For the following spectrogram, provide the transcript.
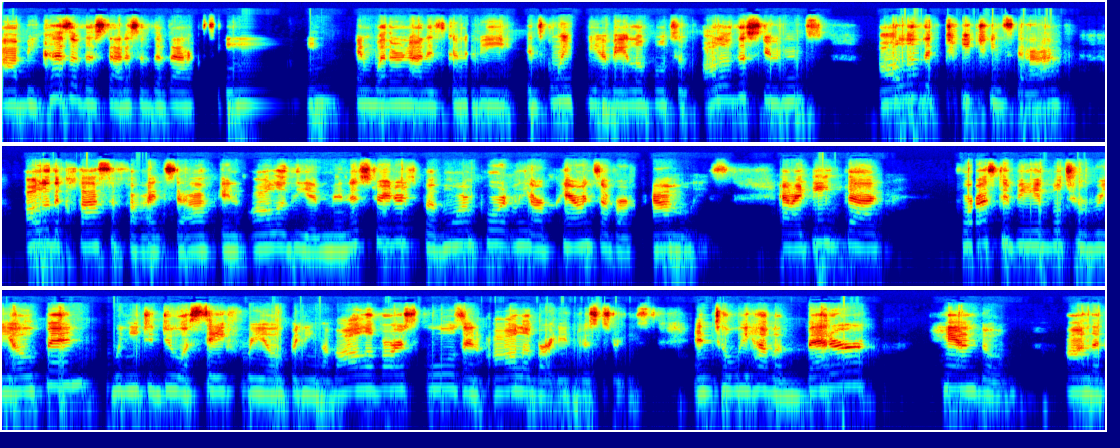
uh, because of the status of the vaccine and whether or not it's going to be it's going to be available to all of the students, all of the teaching staff, all of the classified staff, and all of the administrators, but more importantly, our parents of our families. And I think that for us to be able to reopen, we need to do a safe reopening of all of our schools and all of our industries until we have a better handle on the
